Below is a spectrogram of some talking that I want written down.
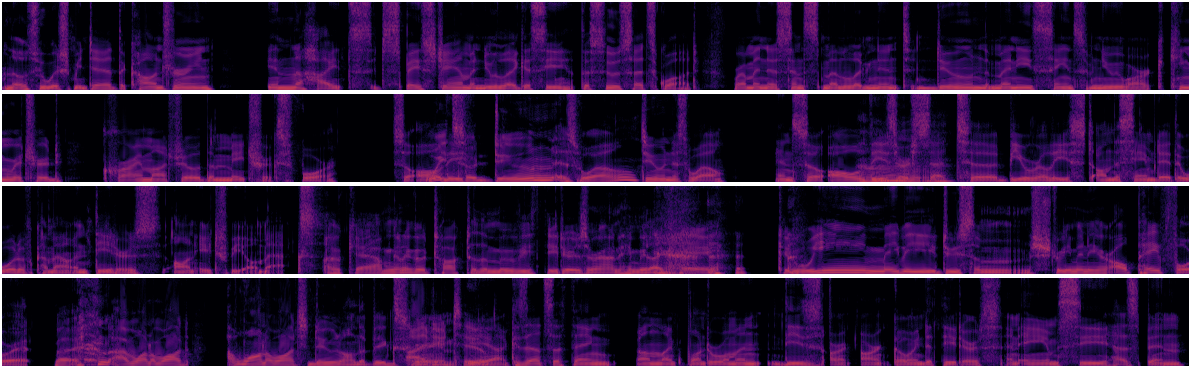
Those Who Wish Me Dead, The Conjuring, In the Heights, Space Jam, A New Legacy, The Suicide Squad, Reminiscence, Malignant, Dune, The Many Saints of Newark, King Richard, Cry Macho, The Matrix 4. So all Wait, these so Dune as well? Dune as well. And so all of these Oh. are set to be released on the same day they would have come out in theaters on HBO Max. Okay, I'm gonna go talk to the movie theaters around here and be like, hey, could we maybe do some streaming here? I'll pay for it, but I want to watch. I want to watch Dune on the big screen. I do too. Yeah, because that's the thing. Unlike Wonder Woman, these aren't aren't going to theaters, and AMC has been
